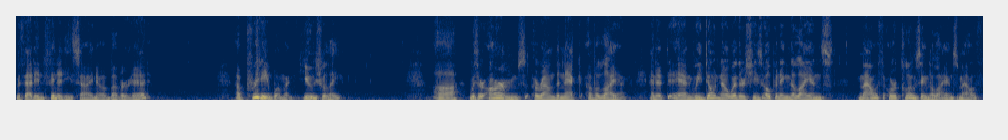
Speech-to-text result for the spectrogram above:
with that infinity sign above her head. A pretty woman, usually, uh, with her arms around the neck of a lion. And, it, and we don't know whether she's opening the lion's mouth or closing the lion's mouth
